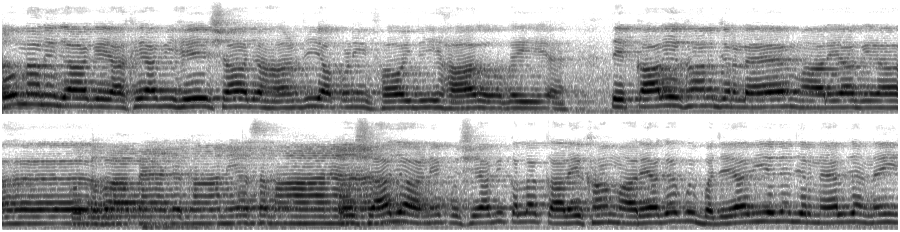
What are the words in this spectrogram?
ਉਹਨਾਂ ਨੇ ਜਾ ਕੇ ਆਖਿਆ ਵੀ ਹੇ ਸ਼ਾਹਜਹਾਨ ਜੀ ਆਪਣੀ ਫੌਜ ਦੀ ਹਾਰ ਹੋ ਗਈ ਹੈ ਤੇ ਕਾਲੇ ਖਾਨ ਜਰਲੈਲ ਮਾਰਿਆ ਗਿਆ ਹੈ। ਕੁਤਬਾ ਪੈਦ ਖਾਨ ਅਸਮਾਨ। ਉਹ ਸ਼ਾਹਜਹਾਨ ਨੇ ਪੁੱਛਿਆ ਵੀ ਕੱਲਾ ਕਾਲੇ ਖਾਨ ਮਾਰਿਆ ਗਿਆ ਕੋਈ ਬਚਿਆ ਵੀ ਹੈ ਜਾਂ ਜਰਨੈਲ ਜਾਂ ਨਹੀਂ?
